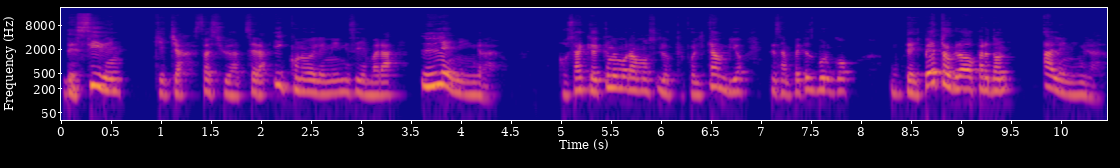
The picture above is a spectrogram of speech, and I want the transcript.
deciden que ya esta ciudad será ícono de Lenin y se llamará Leningrado. O sea que hoy conmemoramos lo que fue el cambio de San Petersburgo, de Petrogrado, perdón, a Leningrado.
